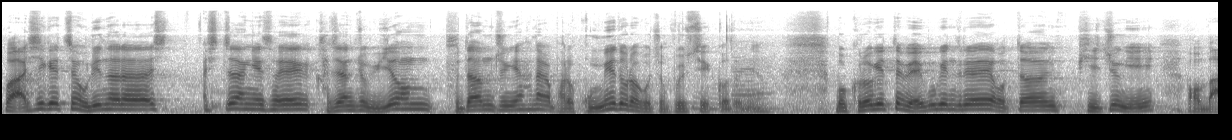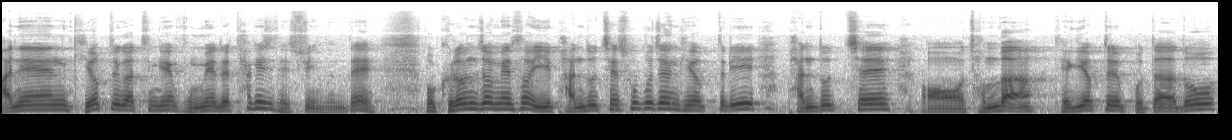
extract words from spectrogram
뭐 아시겠지만 우리나라 시- 시장에서의 가장 좀 위험 부담 중에 하나가 바로 공매도라고 좀 볼 수 있거든요. 네. 뭐 그러기 때문에 외국인들의 어떤 비중이 어, 많은 기업들 같은 경우에 공매도에 타깃이 될 수 있는데 뭐 그런 점에서 이 반도체 소부장 기업들이 반도체 어, 전방 대기업들보다도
